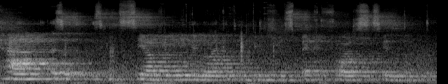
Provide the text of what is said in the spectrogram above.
kein, also es gibt sehr wenige Leute, die wirklich respektvoll sind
